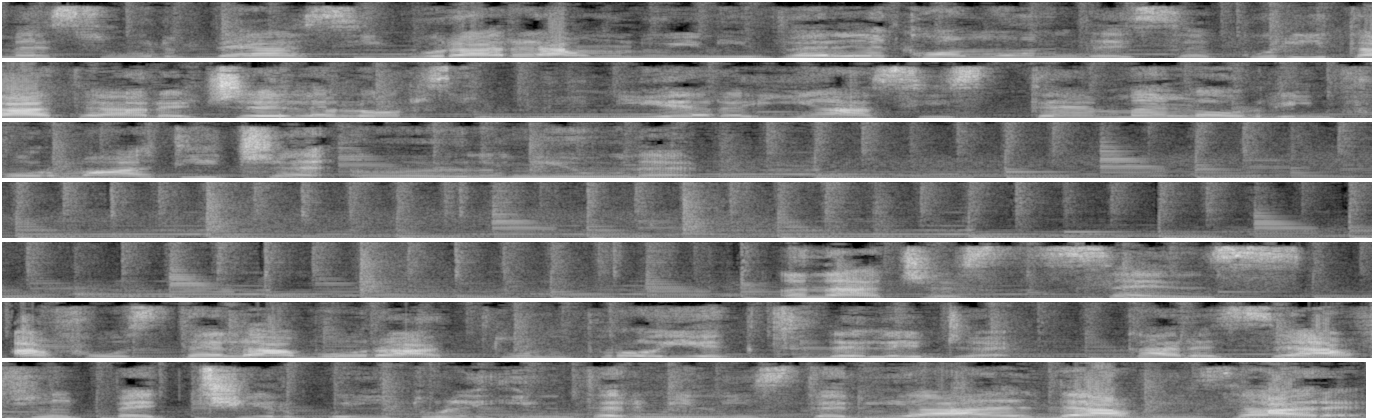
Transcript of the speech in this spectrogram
măsuri de asigurare a unui nivel comun de securitate a rețelelor sublinierei a sistemelor informatice în Uniune. În acest sens, a fost elaborat un proiect de lege, care se află pe circuitul interministerial de avizare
